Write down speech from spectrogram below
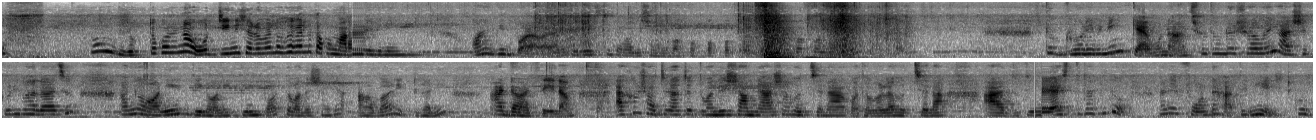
উফ বিরক্ত করে না, ওর জিনিস এলোমেলো হয়ে গেলে তখন রেখে নিই। অনেকদিন পর আবার আমি চলে এসেছি, তোমাদের সঙ্গে পক পক পক পক তো গুড ইভিনিং কেমন আছো তোমরা সবাই? আশা করি ভালো আছো। আমি অনেক দিন অনেক দিন পর তোমাদের সঙ্গে আবার একটুখানি আড্ডা মারতে এলাম। এখন সচরাচর তোমাদের সামনে আসা হচ্ছে না, কথা বলা হচ্ছে না। আর দু তিন ব্যস্ত থাকি তো মানে ফোনটা হাতে নিয়ে এডিট করব,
